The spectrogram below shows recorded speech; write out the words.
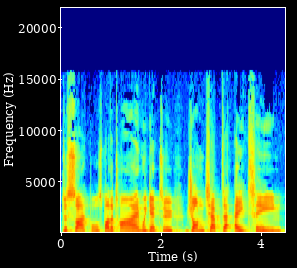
disciples, by the time we get to John chapter 18,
